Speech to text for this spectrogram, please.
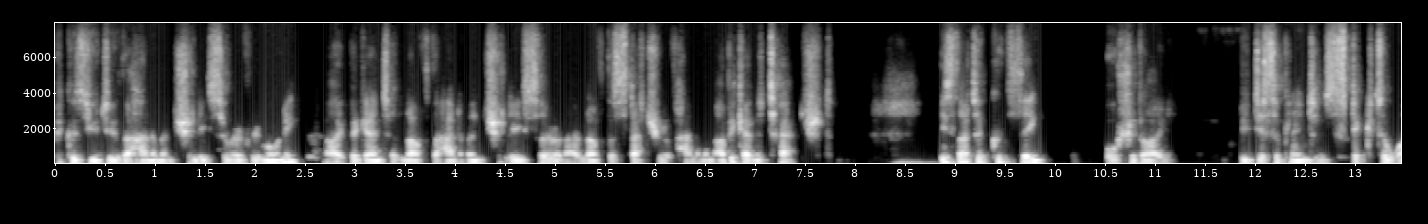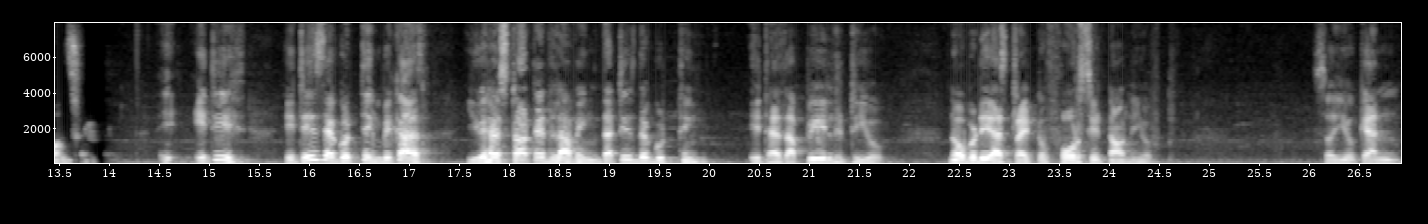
because you do the Hanuman Chalisa every morning, I began to love the Hanuman Chalisa and I loved the statue of Hanuman. I became attached. Is that a good thing? Or should I be disciplined and stick to one thing? It is. It is a good thing because you have started loving. That is the good thing. It has appealed to you. Nobody has tried to force it on you. So you can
